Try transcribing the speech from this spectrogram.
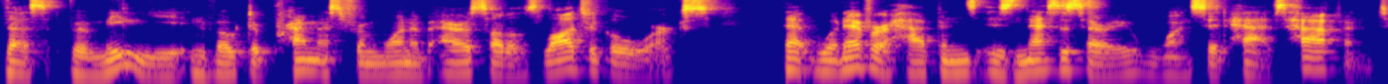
Thus, Vermigli invoked a premise from one of Aristotle's logical works that whatever happens is necessary once it has happened.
